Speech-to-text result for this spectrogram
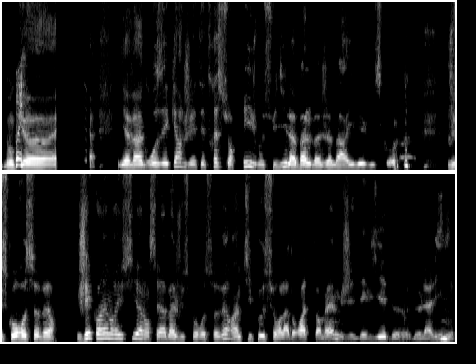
Donc, il y avait un gros écart. J'ai été très surpris. Je me suis dit, la balle va jamais arriver jusqu'au jusqu'au receveur. J'ai quand même réussi à lancer la balle jusqu'au receveur, un petit peu sur la droite quand même. J'ai dévié de, la ligne,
